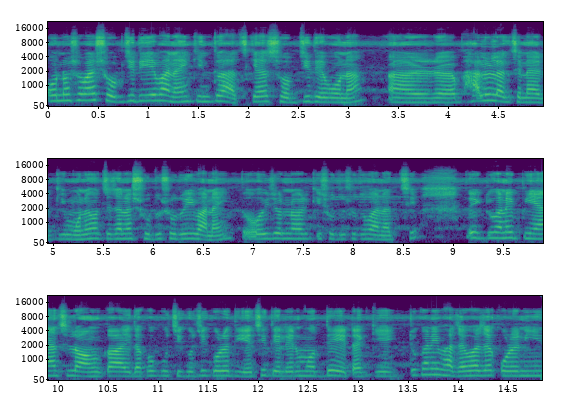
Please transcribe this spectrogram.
অন্য সময় সবজি দিয়ে বানাই, কিন্তু আজকে আর সবজি দেবো না। আর ভালো লাগছে না আর কি। মনে হচ্ছে যেন শুধু শুধুই বানাই। তো ওই জন্য আর কি শুধু শুধু বানাচ্ছি। তো একটুখানি পেঁয়াজ, লঙ্কা, এই দেখো কুচি কুচি করে দিয়েছি তেলের মধ্যে। এটাকে একটুখানি ভাজা ভাজা করে নিয়ে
